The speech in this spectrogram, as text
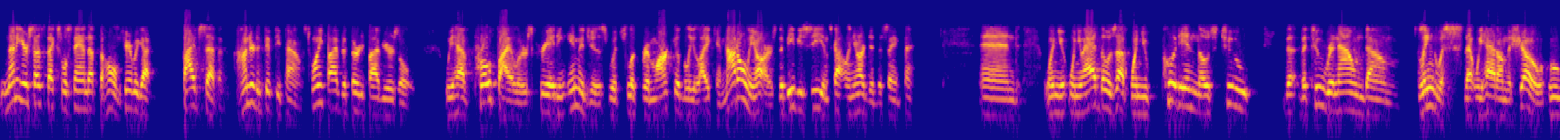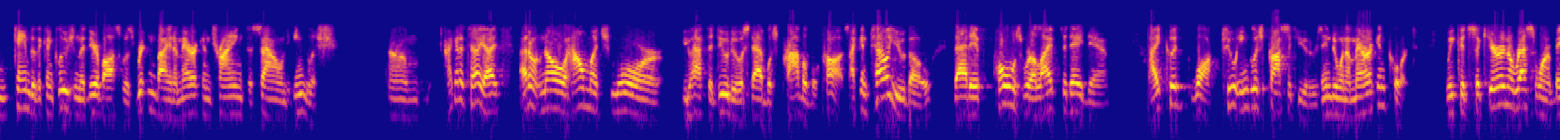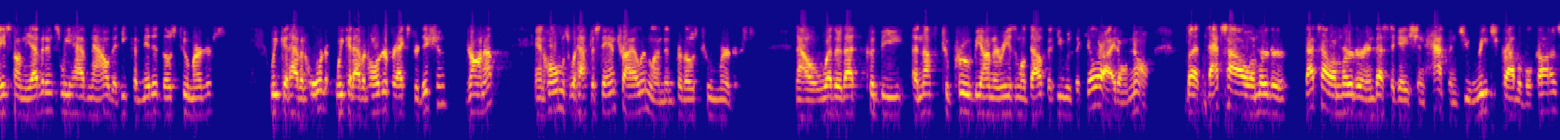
none of your suspects will stand up to Holmes. Here we got 5'7", 150 pounds, 25 to 35 years old. We have profilers creating images which look remarkably like him. Not only ours, the BBC and Scotland Yard did the same thing. And when you when you add those up, when you put in those two the the two renowned um, linguists that we had on the show who came to the conclusion that Dear Boss was written by an American trying to sound English. Um, I got to tell you, I I don't know how much more you have to do to establish probable cause. I can tell you though that if Holmes were alive today, Dan, I could walk two English prosecutors into an American court. We could secure an arrest warrant based on the evidence we have now that he committed those two murders. We could have an order, we could have an order for extradition drawn up and Holmes would have to stand trial in London for those two murders. Now, whether that could be enough to prove beyond a reasonable doubt that he was the killer, I don't know. But that's how a murder that's how a murder investigation happens. You reach probable cause,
